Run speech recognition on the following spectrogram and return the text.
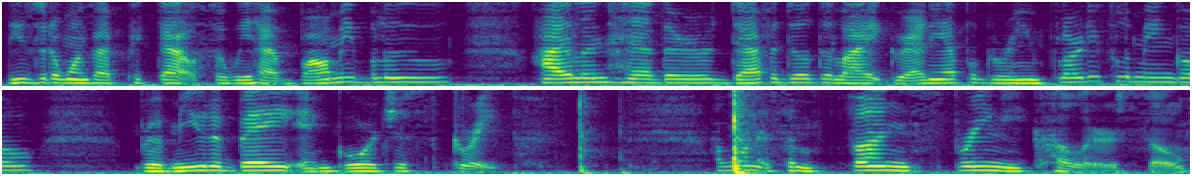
these are the ones I picked out. So we have Balmy Blue, Highland Heather, Daffodil Delight, Granny Apple Green, Flirty Flamingo, Bermuda Bay, and Gorgeous Grape. I wanted some fun springy colors, so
